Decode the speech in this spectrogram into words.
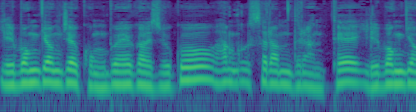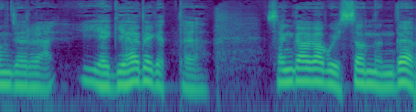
일본 경제 공부해가지고 한국 사람들한테 일본 경제를 얘기해야 되겠다 생각하고 있었는데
